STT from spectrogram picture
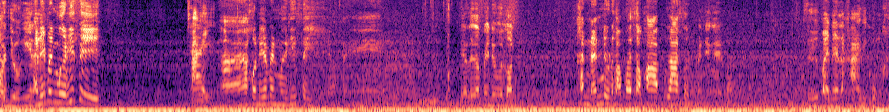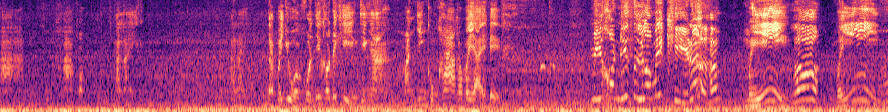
วนอยู่อย่างนี้แหละ อันนี้เป็นมือที่สี่ ใช่ อ่า คนนี้เป็นมือที่สี่โอเค เดี๋ยวเราจะไปดูรถคันนั้นอยู่นะครับ ว่าสภาพล่าสุดเป็นยังไงบ้าง ซื้อไปในราคาที่คุ้มค่า คุ้มค่าเพราะอะไร อะไร แต่ไปอยู่กับคนที่เขาได้ขี่จริงๆอะ มันยิ่งคุ้มค่าเข้าไปใหญ่ มีคนที่ซื้อเราไม่ขี่ด้วยเหรอครับมี เหรอมี อื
